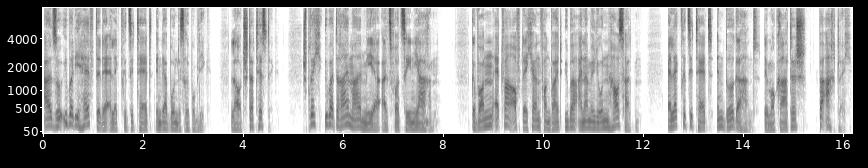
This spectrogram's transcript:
also über die Hälfte der Elektrizität in der Bundesrepublik laut Statistik, sprich über dreimal mehr als vor zehn Jahren. Gewonnen etwa auf Dächern von weit über einer Million Haushalten. Elektrizität in Bürgerhand, demokratisch, beachtlich.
